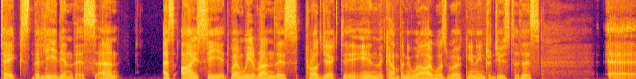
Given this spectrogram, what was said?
takes the lead in this. And as I see it, when we run this project in the company where I was working, and introduced to this. Uh,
